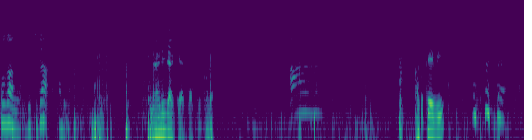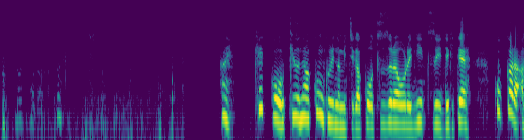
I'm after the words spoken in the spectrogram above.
登山口があります。何だけやったっけこれ？ああけび？あ 後ほど。はい。結構急なコンクリの道がこうつづら折れに続いてきてこっから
